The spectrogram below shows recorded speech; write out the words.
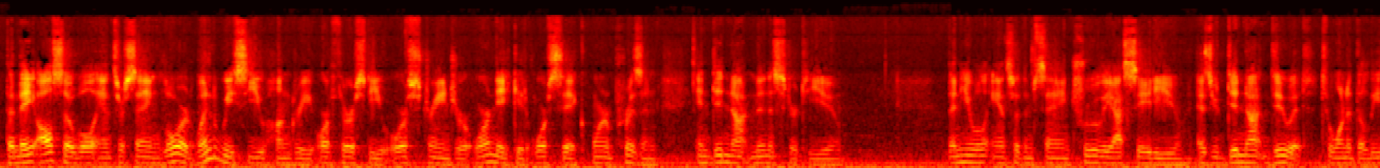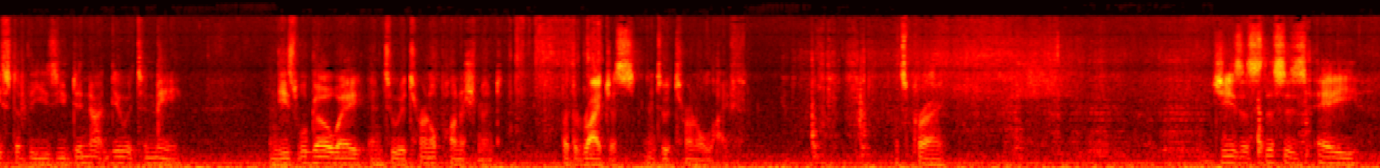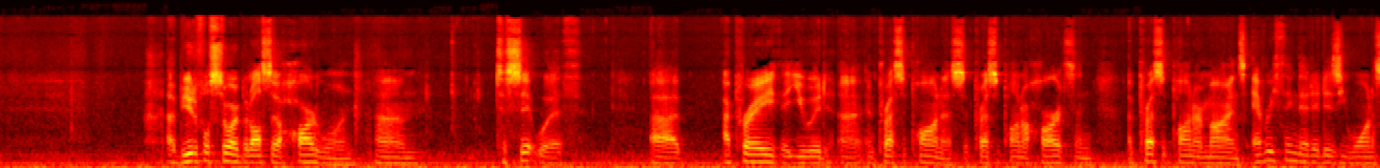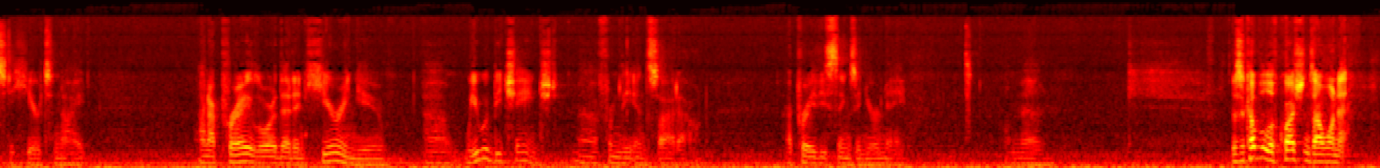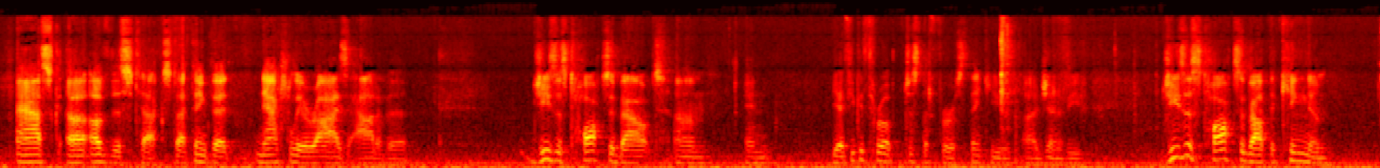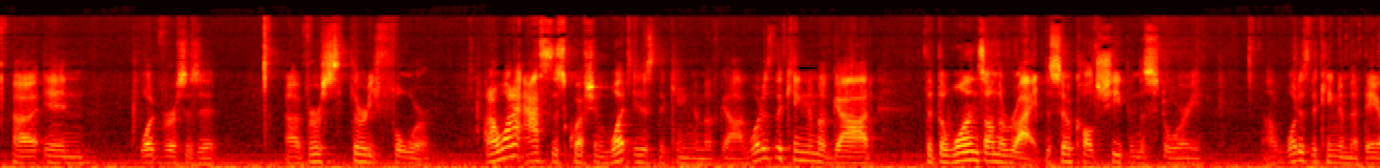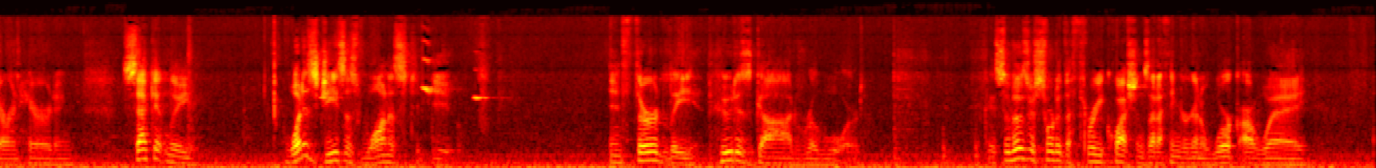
Then they also will answer, saying, Lord, when did we see you hungry, or thirsty, or a stranger, or naked, or sick, or in prison, and did not minister to you? Then he will answer them, saying, Truly I say to you, as you did not do it to one of the least of these, you did not do it to me. And these will go away into eternal punishment, but the righteous into eternal life. Let's pray. Jesus, this is a a beautiful story, but also a hard one um, to sit with. Uh, I pray that you would uh, impress upon us, impress upon our hearts, and impress upon our minds everything that it is you want us to hear tonight. And I pray, Lord, that in hearing you, uh, we would be changed uh, from the inside out. I pray these things in your name. Amen. There's a couple of questions I want to ask uh, of this text, I think that naturally arise out of it. Jesus talks about, um, and yeah, if you could throw up just the first, thank you, uh, Genevieve. Jesus talks about the kingdom uh, in what verse is it? Uh, verse 34. And I want to ask this question what is the kingdom of God? What is the kingdom of God that the ones on the right, the so called sheep in the story, uh, what is the kingdom that they are inheriting? Secondly, what does Jesus want us to do? And thirdly, who does God reward? Okay, so those are sort of the three questions that I think are going to work our way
